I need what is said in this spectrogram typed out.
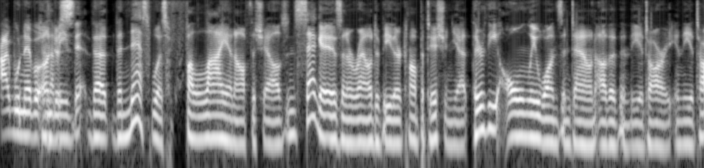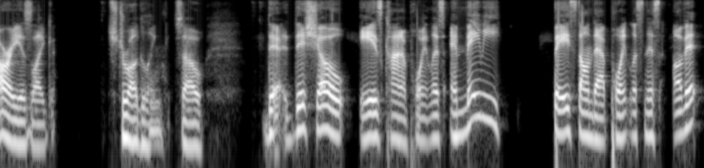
I will never 'Cause, I mean, understand. the, the the NES was flying off the shelves, and Sega isn't around to be their competition yet. They're the only ones in town other than the Atari, and the Atari is like struggling. So, the, this show is kind of pointless, and maybe based on that pointlessness of it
